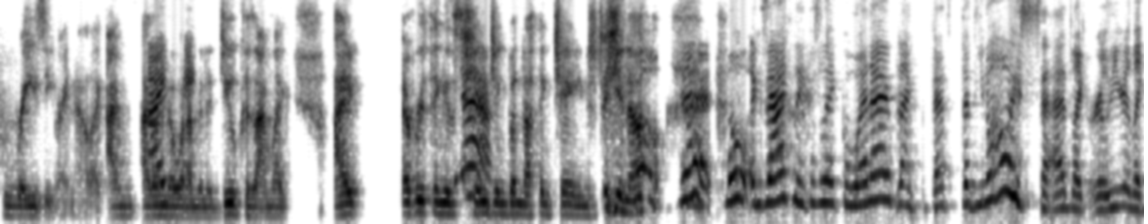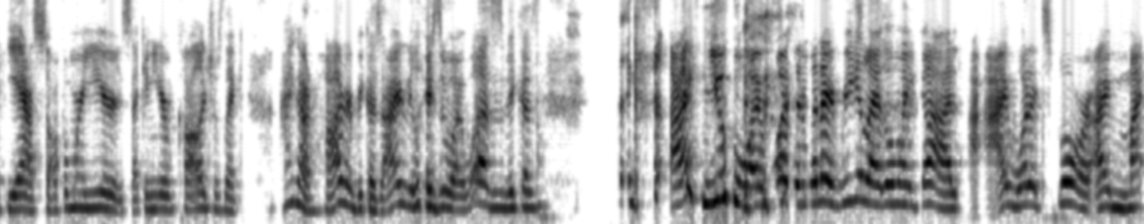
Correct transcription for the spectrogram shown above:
crazy right now like i'm i don't I know what i'm gonna do because i'm like i everything is Yeah. changing but nothing changed you know No, yeah, no, exactly. Because like when I like that's that you know how I said like earlier, like yeah, sophomore year, second year of college was like I got hotter because I realized who I was is because like I knew who I was, and when I realized, oh my god, I, I want to explore, I might,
